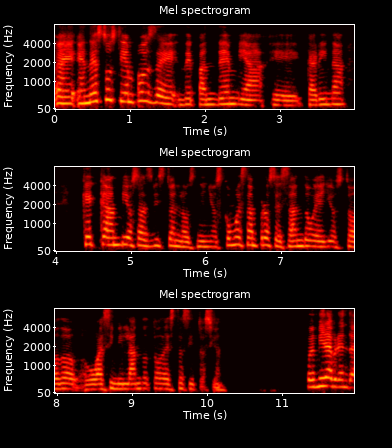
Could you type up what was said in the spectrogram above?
eh, en estos tiempos de, de pandemia, eh, Karina, ¿Qué cambios has visto en los niños? ¿Cómo están procesando ellos todo o asimilando toda esta situación? Pues mira, Brenda,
